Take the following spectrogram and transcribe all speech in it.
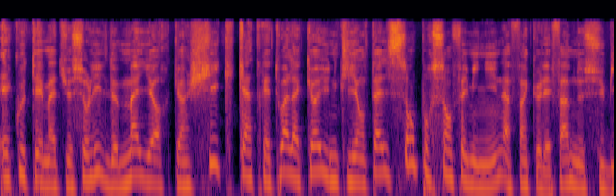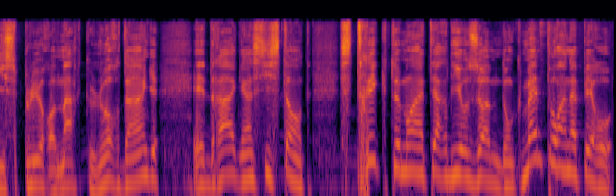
Écoutez Mathieu, sur l'île de Majorque, un chic 4 étoiles accueille une clientèle 100% féminine afin que les femmes ne subissent plus remarques lourdingues et dragues insistantes. Strictement interdit aux hommes, donc même pour un apéro.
